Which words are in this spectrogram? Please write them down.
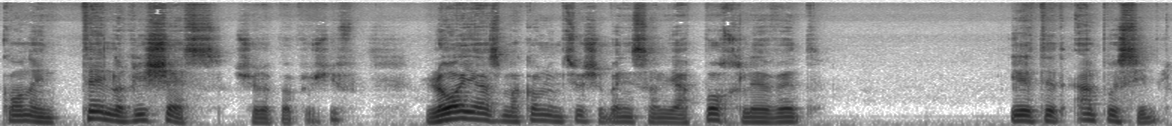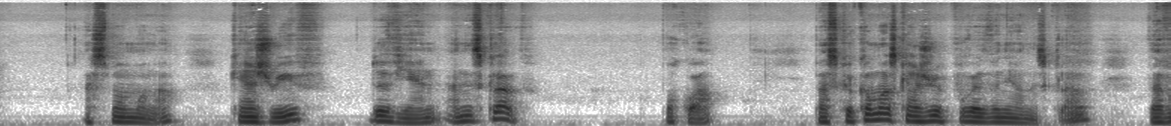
Quand on a une telle richesse chez le peuple juif, il était impossible à ce moment-là qu'un juif devienne un esclave. Pourquoi? Parce que comment est-ce qu'un juif pouvait devenir un esclave? Parce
